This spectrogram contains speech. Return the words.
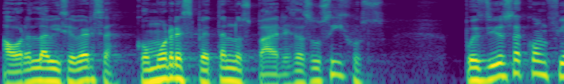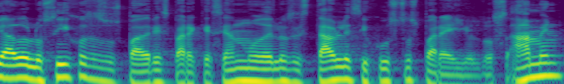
Ahora es la viceversa. ¿Cómo respetan los padres a sus hijos? Pues Dios ha confiado los hijos a sus padres para que sean modelos estables y justos para ellos. Los amen,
